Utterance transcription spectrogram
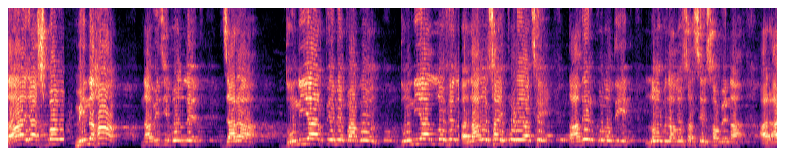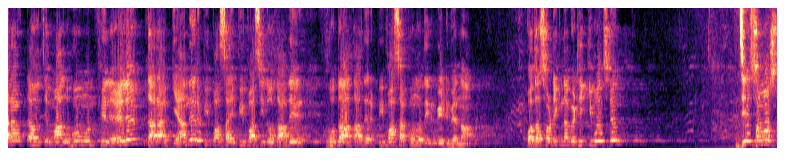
লা মিনহা। নাবিজি বললেন, যারা দুনিয়ার প্রেমে পাগল, দুনিয়ার লোভে লালসায় পড়ে আছে, তাদের কোনোদিন লোভ লালসা শেষ হবে না। আর আরেকটা হচ্ছে, মালহুমুন ফিল এলেম তারা জ্ঞানের পিপাসায় পিপাসিত, তাদের খোদা তাদের পিপাসা কোনোদিন মিটবে না। কথা সঠিক না ঠিক কি বলছেন? যে সমস্ত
